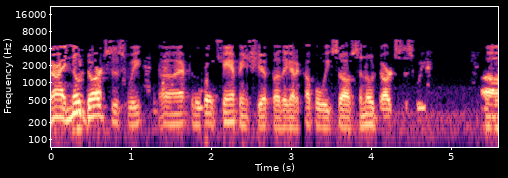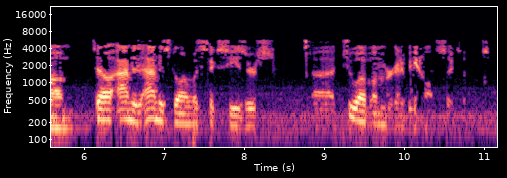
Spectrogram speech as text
All right, no darts this week uh, after the World Championship. Uh, they got a couple weeks off, so no darts this week. Um, so I'm just, I'm just going with six Caesars. Uh, two of them are going to be in all six of them.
